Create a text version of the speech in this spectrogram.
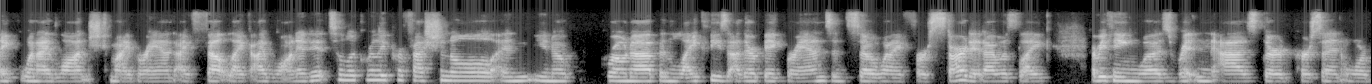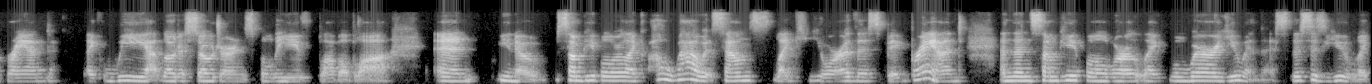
like when I launched my brand, I felt like I wanted it to look really professional and, you know, grown up and like these other big brands. And so when I first started, I was like, everything was written as third person or brand like we at Lotus Sojourns believe blah blah blah. And you know, some people were like, oh, wow, it sounds like you're this big brand. And then some people were like, well, where are you in this? This is you. Like,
